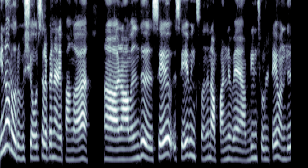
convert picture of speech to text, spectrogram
இன்னொரு ஒரு விஷயம் ஒரு சில பேர் நினைப்பாங்க ஆஹ் நான் வந்து சேவ் சேவிங்ஸ் வந்து நான் பண்ணுவேன் அப்படின்னு சொல்லிட்டே வந்து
